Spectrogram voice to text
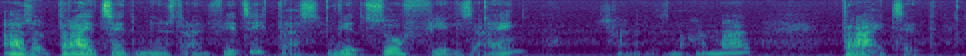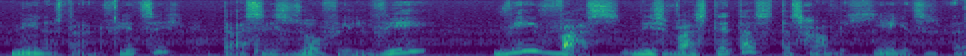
Also 3z minus 43, das wird so viel sein. Schauen wir das noch einmal. 3z minus 43, das ist so viel wie, wie was? Wie, was steht das? Das habe ich hier jetzt äh,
